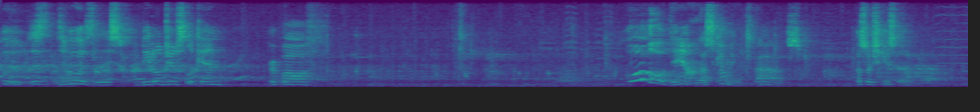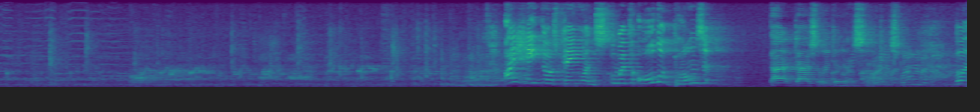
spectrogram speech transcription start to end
Who is, who is this? Beetlejuice looking ripoff? Oh, damn, that's coming fast. That's what she said. With all the bones. That actually didn't say much. But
